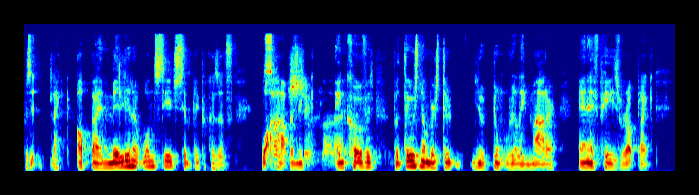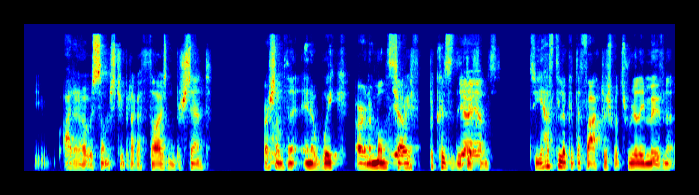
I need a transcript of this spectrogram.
was it like up by a million at one stage simply because of what Some happened in, like in COVID. But those numbers don't you know don't really matter. NFPs were up like I don't know, it was something stupid like a thousand percent or hmm. something in a week or in a month, yeah. sorry, because of the yeah, difference. Yeah. So you have to look at the factors, what's really moving it,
